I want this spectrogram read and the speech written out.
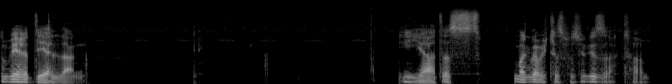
Wäre der lang. Ja, das war, glaube ich, das, was wir gesagt haben.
